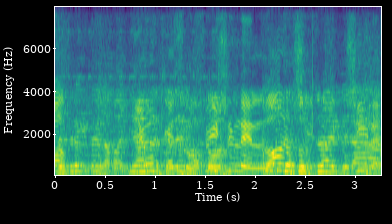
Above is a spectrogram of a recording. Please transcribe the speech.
out, it's done. Duke is officially launched in Chile.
